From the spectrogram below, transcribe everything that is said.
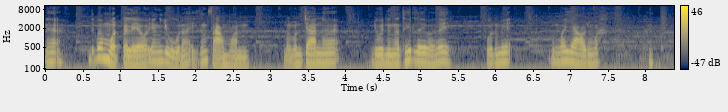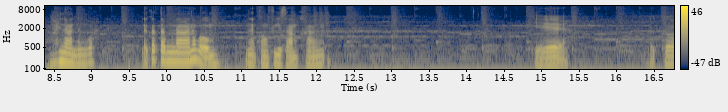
นะฮะนึกว่าหมดไปแล้วยังอยู่นะอีกตั้งสามวันเหมือนวันจันทร์นะฮะอยู่หนึ่งอาทิตย์เลยว่ะเฮ้ยโคตรมิมึงว่ายาวจังวะไม่นานจังวะแล้วก็ตำนานนะผมนะของฟรีสามครั้ง เค แล้วก็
